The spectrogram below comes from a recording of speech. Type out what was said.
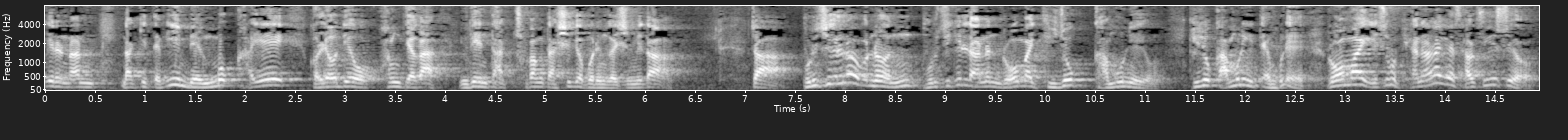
일어났기 때문에 이 명목하에 글라우디오 황제가 유대인 다 추방 다 시켜버린 것입니다. 자, 부르시길라는, 부르시길라는 로마 귀족 가문이에요. 귀족 가문이기 때문에 로마에 있으면 편안하게 살 수 있어요.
